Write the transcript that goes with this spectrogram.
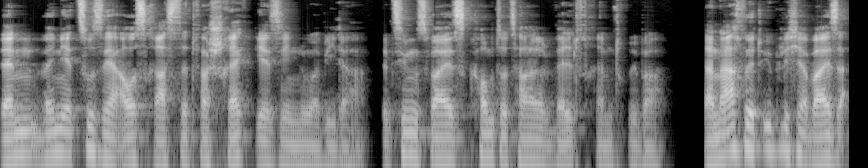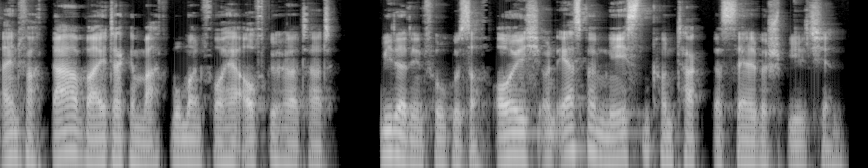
Denn wenn ihr zu sehr ausrastet, verschreckt ihr sie nur wieder, beziehungsweise kommt total weltfremd rüber. Danach wird üblicherweise einfach da weitergemacht, wo man vorher aufgehört hat. Wieder den Fokus auf euch und erst beim nächsten Kontakt dasselbe Spielchen.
